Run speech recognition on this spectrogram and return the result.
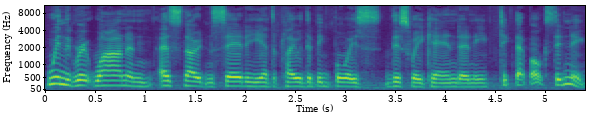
win the Group One, and as Snowden said, he had to play with the big boys this weekend, and he ticked that box, didn't he?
